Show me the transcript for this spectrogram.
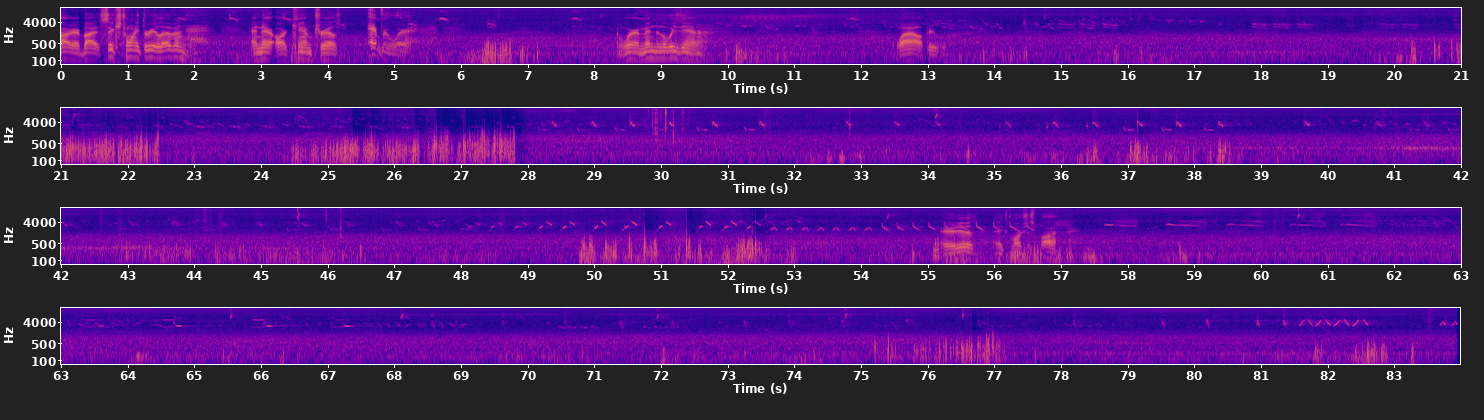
Alright everybody, 62311 and there are chemtrails everywhere. And we're in Minden, Louisiana. Wow, people. There it is. X marks the spot.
